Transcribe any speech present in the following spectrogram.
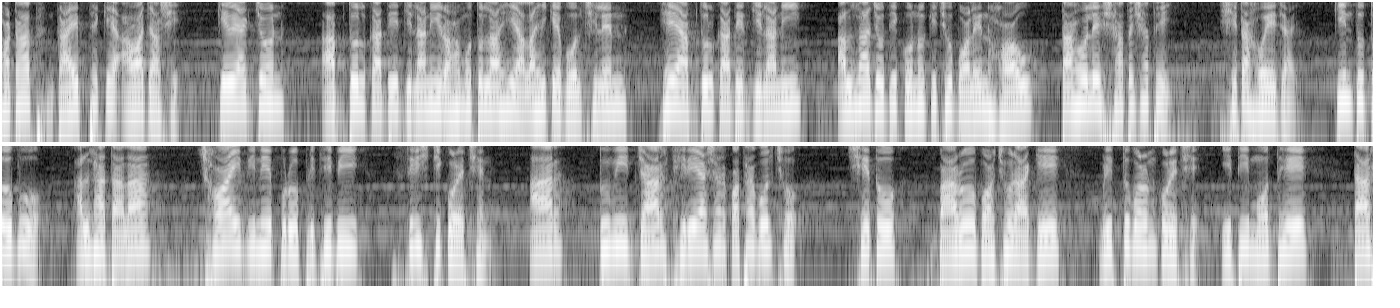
হঠাৎ গায়েব থেকে আওয়াজ আসে। কেউ একজন আব্দুল কাদির জিলানি রহমতুল্লাহি আলাহিকে বলছিলেন, হে আব্দুল কাদির জিলানি, আল্লাহ যদি কোনো কিছু বলেন হও, তাহলে সাথে সাথেই সেটা হয়ে যায়। কিন্তু তবুও আল্লাহ তালা ছয় দিনে পুরো পৃথিবী সৃষ্টি করেছেন। আর তুমি যার ফিরে আসার কথা বলছো, সে তো বারো বছর আগে মৃত্যুবরণ করেছে। ইতিমধ্যে তার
